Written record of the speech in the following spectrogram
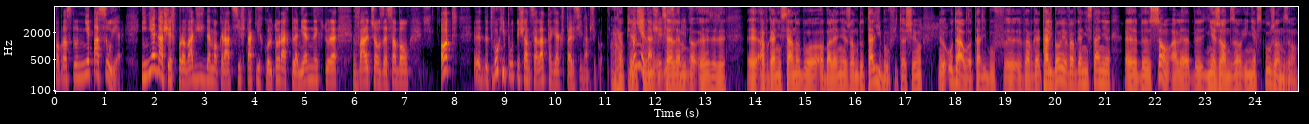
po prostu nie pasuje. I nie da się wprowadzić demokracji w takich kulturach plemiennych, które walczą ze sobą od y, dwóch i pół tysiąca lat, tak jak w Persji na przykład. No, no nie da się. więc celem nie- no, y, y, Afganistanu było obalenie rządu talibów i to się y, udało. Talibów y, w Afga- Talibowie w Afganistanie są, ale nie rządzą i nie współrządzą.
